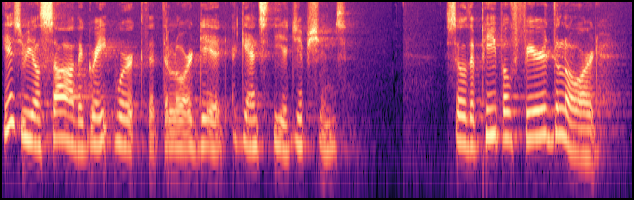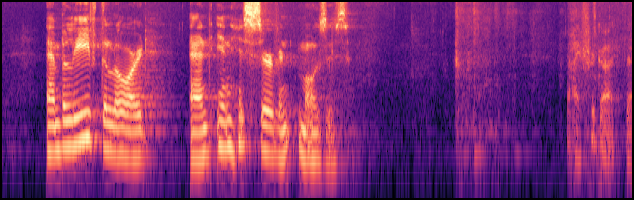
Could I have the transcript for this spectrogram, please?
Israel saw the great work that the Lord did against the Egyptians. So the people feared the Lord and believed the Lord and in his servant Moses. I forgot the.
